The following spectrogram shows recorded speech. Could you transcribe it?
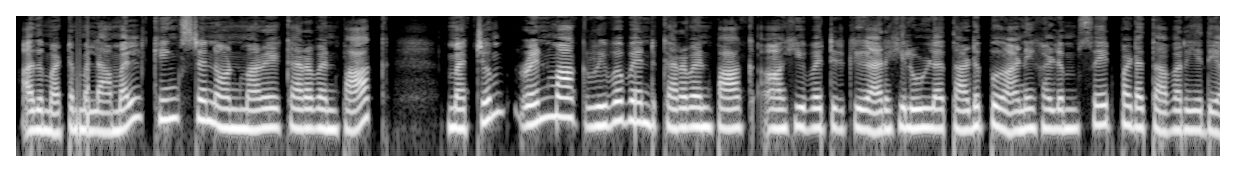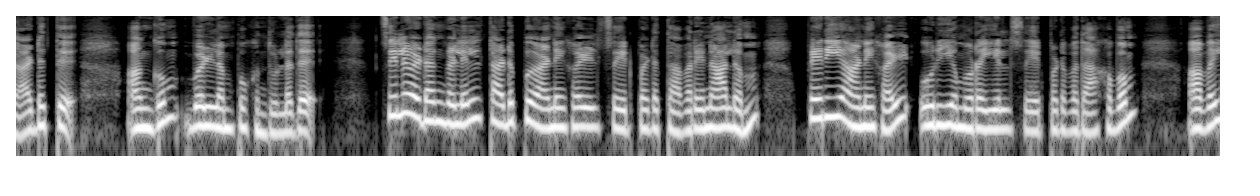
அது மட்டுமல்லாமல் Kingston on Murray caravan park மற்றும் ரென்மார்க் ரிவர்பெண்ட் கரவன் பார்க் ஆகியவற்றிற்கு அருகிலுள்ள தடுப்பு அணைகளும் செயற்பட தவறியதை அடுத்து அங்கும் வெள்ளம் புகுந்துள்ளது சில இடங்களில் தடுப்பு அணைகள் செயற்பட தவறினாலும் பெரிய அணைகள் உரிய முறையில் செயற்படுவதாகவும் அவை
